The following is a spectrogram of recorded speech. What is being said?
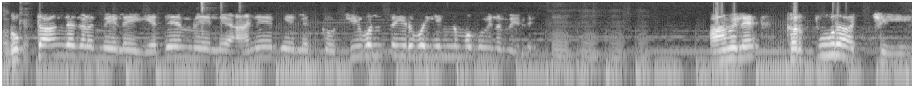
ಗುಪ್ತಾಂಗಗಳ ಮೇಲೆ ಎದೆ ಮೇಲೆ ಹಣೆ ಮೇಲೆ ಜೀವಂತ ಇರುವ ಹೆಣ್ಣು ಮಗುವಿನ ಮೇಲೆ. ಆಮೇಲೆ ಕರ್ಪೂರ ಹಚ್ಚಿ.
